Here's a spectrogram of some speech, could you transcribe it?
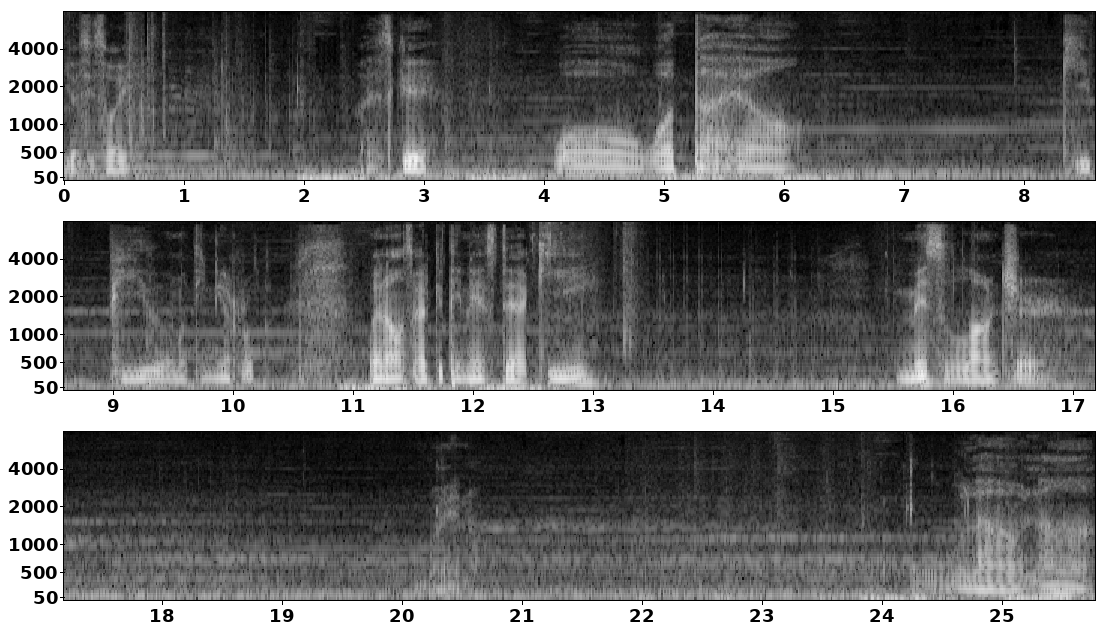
yo así soy. Es que Wow, what the hell? No tiene ropa. Bueno, vamos a ver qué tiene este aquí. Missile Launcher. Bueno. Hola, hola.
